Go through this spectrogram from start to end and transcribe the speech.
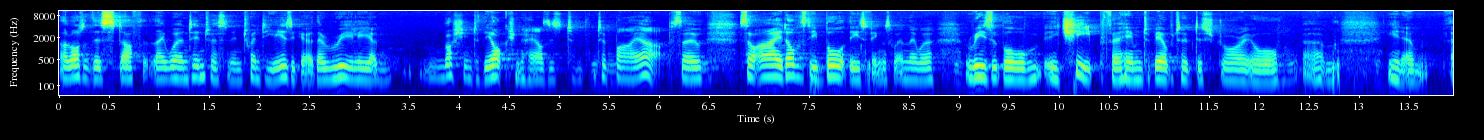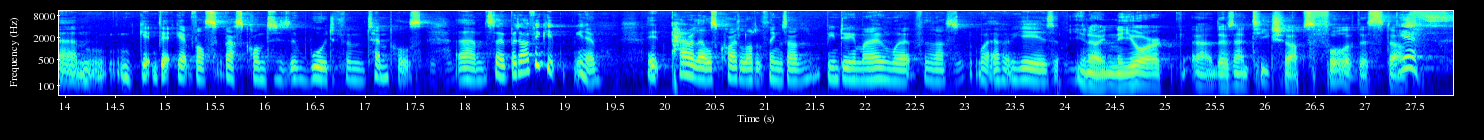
a lot of this stuff that they weren't interested in 20 years ago, they're really rushing to the auction houses to, to buy up. So, so I had obviously bought these things when they were reasonably cheap for him to be able to destroy or, um, you know, um, get, get, get vast, vast quantities of wood from temples. Um, so, but I think it, you know, it parallels quite a lot of things I've been doing in my own work for the last whatever years. You know, in New York, uh, there's antique shops full of this stuff. Yes.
